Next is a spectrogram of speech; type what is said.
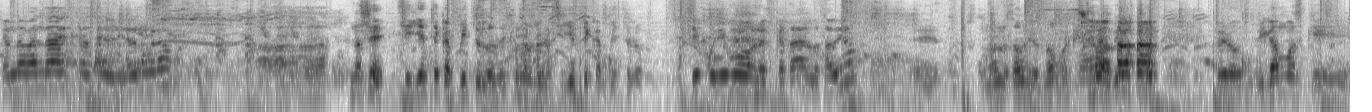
¿Qué onda, banda? ¿Este va a ser el video número? Ah, no sé, siguiente capítulo, dejémoslo en el siguiente capítulo. ¿Sí pudimos rescatar los audios? Eh, pues no los audios, no, porque estaba Víctor. Pero digamos que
